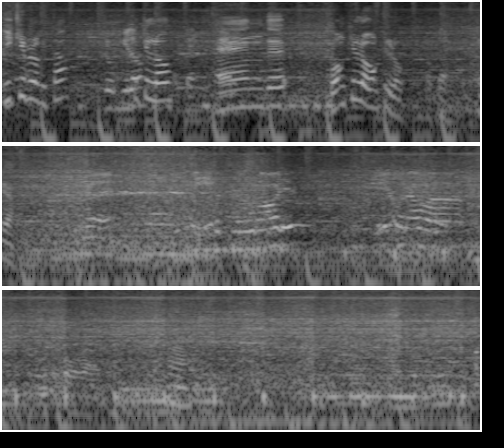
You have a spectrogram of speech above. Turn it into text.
2kg, 2 kilo. 2kg, Okay. and 1kg, 1kg. Ok. Yeah. Okay. Thôi chứ. Biết đâu mà. 어,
